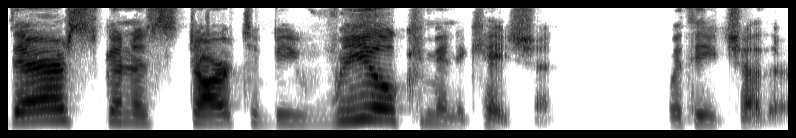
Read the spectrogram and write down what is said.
there's going to start to be real communication with each other.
